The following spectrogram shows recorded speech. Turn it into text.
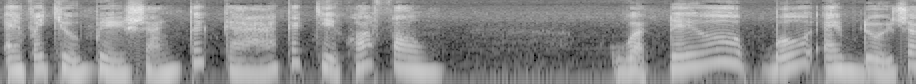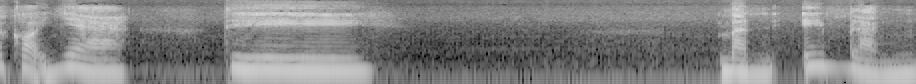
Em phải chuẩn bị sẵn tất cả các chìa khóa phòng. Hoặc nếu bố em đuổi ra khỏi nhà thì... Mạnh im lặng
